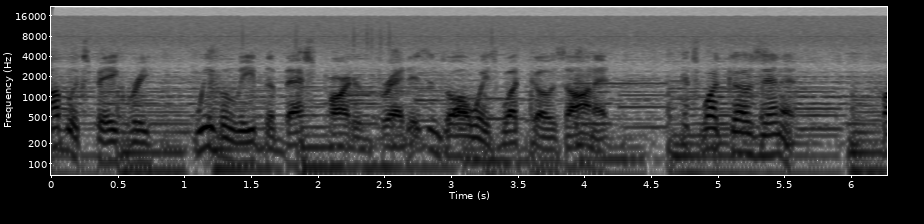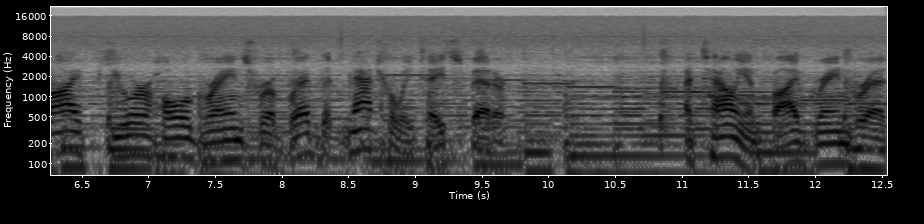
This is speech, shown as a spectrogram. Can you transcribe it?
Publix Bakery, we believe the best part of bread isn't always what goes on it, it's what goes in it. Five pure whole grains for a bread that naturally tastes better. Italian five-grain bread,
